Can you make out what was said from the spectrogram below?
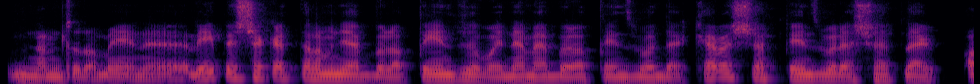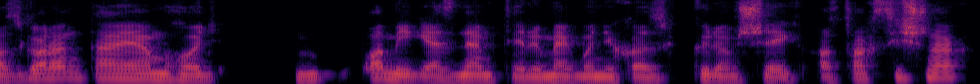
nem tudom én, lépéseket tennem, hogy ebből a pénzből, vagy nem ebből a pénzből, de kevesebb pénzből esetleg, azt garantáljam, hogy amíg ez nem térül meg mondjuk az különbség a taxisnak,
